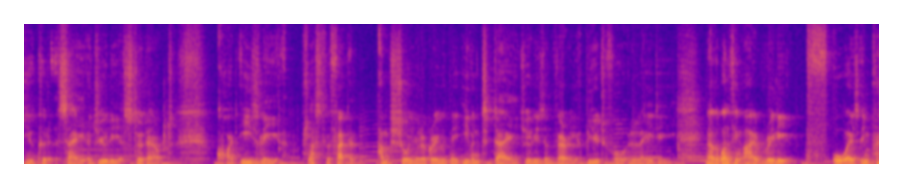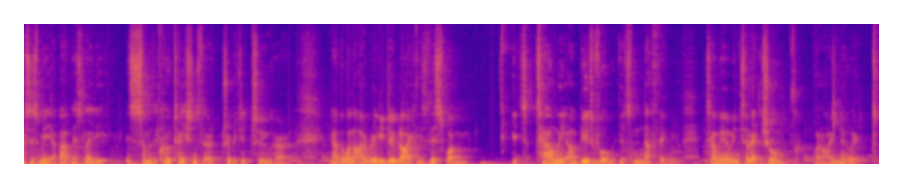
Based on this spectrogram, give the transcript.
you could say a Julie stood out quite easily. Plus the fact that I'm sure you'll agree with me, even today, Julie's a very beautiful lady. Now, the one thing I really always impresses me about this lady is some of the quotations that are attributed to her. Now, the one that I really do like is this one. It's tell me I'm beautiful, it's nothing. Tell me I'm intellectual, well, I know it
